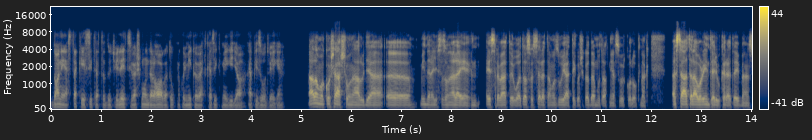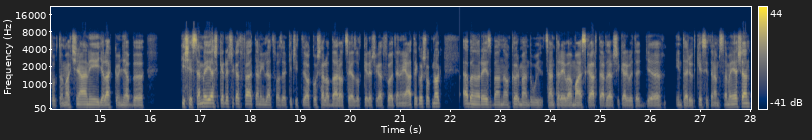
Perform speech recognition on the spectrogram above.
Dani, ezt te készítetted, úgyhogy légy szíves mondd el a hallgatóknak, hogy mi következik még így a epizód végén. Nálam a kosársónál ugye minden egyes szezon elején észrevehető volt az, hogy szeretem az új játékosokat bemutatni a szurkolóknak. Ezt általában interjú kereteiben szoktam megcsinálni, így a legkönnyebb kis és személyes kérdéseket feltenni, illetve azért kicsit a kosárlabdára célzott kérdéseket feltenni a játékosoknak. Ebben a részben a Körmend új centerével Miles Carter sikerült egy interjút készítenem személyesen,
